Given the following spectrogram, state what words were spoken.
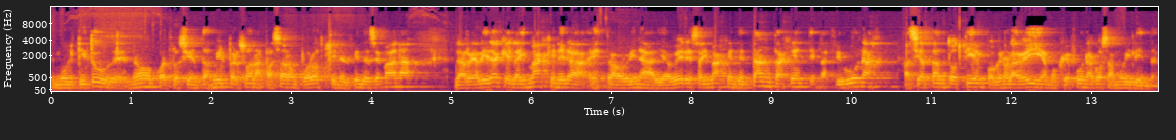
multitudes, ¿no? 400.000 personas pasaron por Austin el fin de semana. La realidad que la imagen era extraordinaria, ver esa imagen de tanta gente en las tribunas hacía tanto tiempo que no la veíamos, que fue una cosa muy linda.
